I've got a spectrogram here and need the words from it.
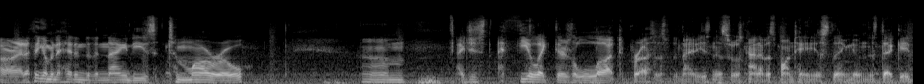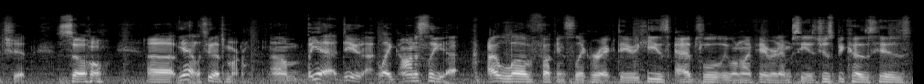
All right, I think I'm gonna head into the 90s tomorrow. Um, I just I feel like there's a lot to process with the 90s, and this was kind of a spontaneous thing doing this decade shit. So, uh, yeah, let's do that tomorrow. Um, but yeah, dude, like honestly, I, love fucking Slick Rick, dude. He's absolutely one of my favorite MCs, just because his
